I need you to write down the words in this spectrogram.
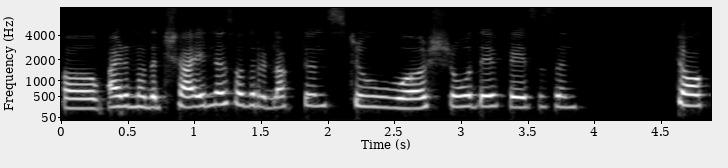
uh, i don't know the shyness or the reluctance to uh, show their faces and talk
